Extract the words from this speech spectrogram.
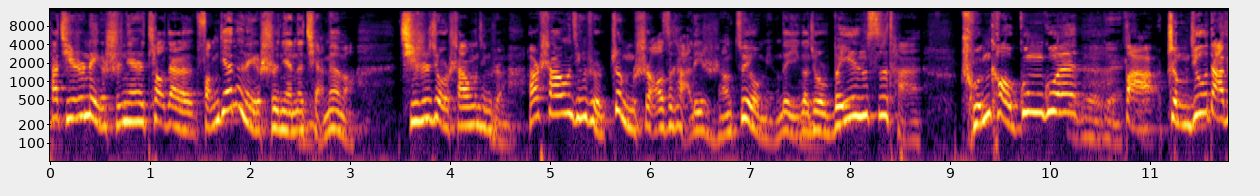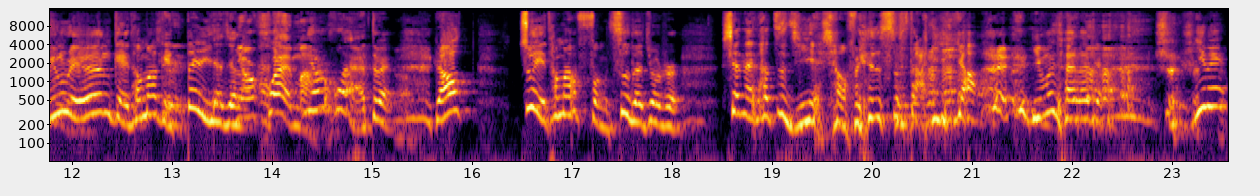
他其实那个十年是跳在了房间的那个十年的前面嘛，其实就是《沙翁情史》，而《沙翁情史》正是奥斯卡历史上最有名的一个，就是维恩斯坦纯靠公关对对对。把拯救大兵瑞恩给他妈给逮下去了，蔫坏嘛。蔫坏，对，然后。最他妈讽刺的就是，现在他自己也像菲恩斯坦一样，你不觉得这？是是，因为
